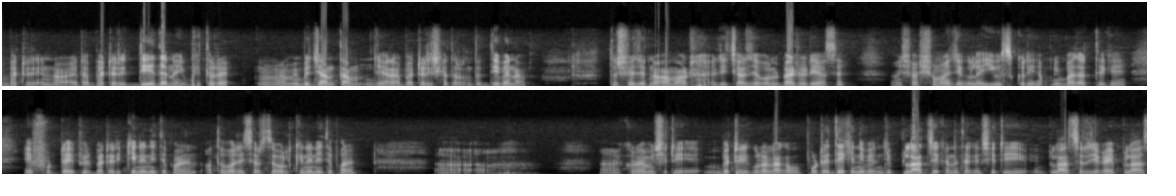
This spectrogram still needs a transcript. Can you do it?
ব্যাটারি না এটা ব্যাটারি দিয়ে দেয় নাই ভিতরে। আমি জানতাম যে এরা ব্যাটারি সাধারণত দিবে না। তো সেজন্য আমার রিচার্জেবল ব্যাটারি আছে। আমি সবসময় যেগুলো ইউজ করি, আপনি বাজার থেকে এ ফোর টাইপের ব্যাটারি কিনে নিতে পারেন অথবা রিচার্জেবল কিনে নিতে পারেন। এখন আমি সেটি ব্যাটারিগুলো লাগাবো। পরে দেখে নেবেন যে প্লাস যেখানে থাকে সেটি প্লাসের জায়গায় প্লাস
